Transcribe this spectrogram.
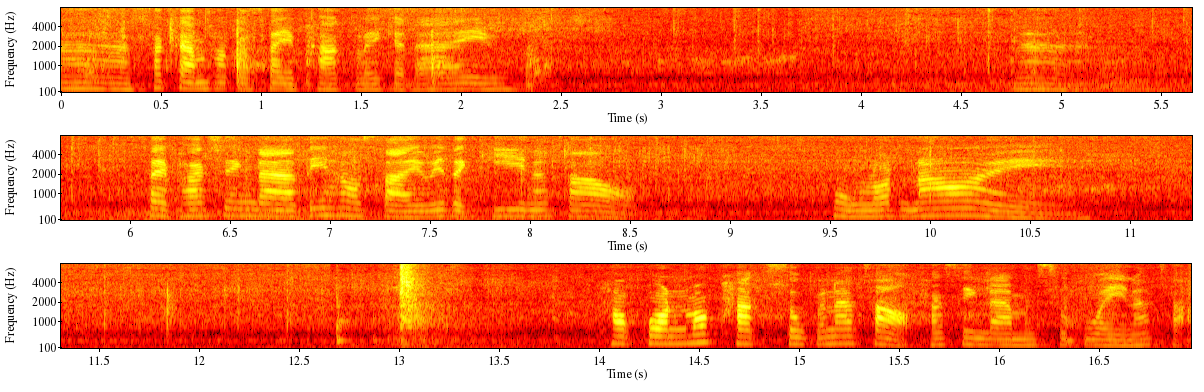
อ่า สักกรรมเขาก็ใส่พักเลยก็ได้อ่าใส่พักเชียงดาที่เฮาใส่ไว้ตะกี้นะเจ้าผงรสน้อยเฮาคนมะพักสุกนะเจ้าพักเชียงดามันสุกไว้นะเจ้า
